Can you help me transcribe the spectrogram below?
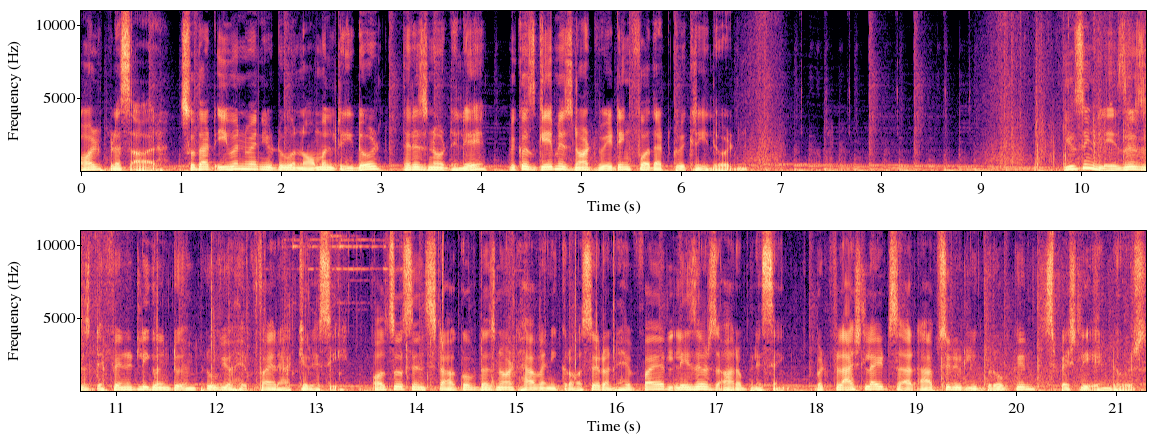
Alt plus R so that even when you do a normal reload, there is no delay because game is not waiting for that quick reload. Using lasers is definitely going to improve your hipfire accuracy. Also since Tarkov does not have any crosshair on hipfire, lasers are a blessing. But flashlights are absolutely broken, especially indoors.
